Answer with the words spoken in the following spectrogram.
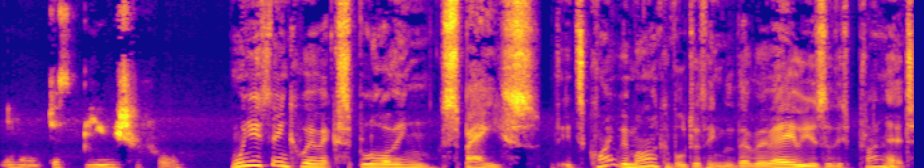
you know just beautiful. When you think we're exploring space, it's quite remarkable to think that there are areas of this planet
